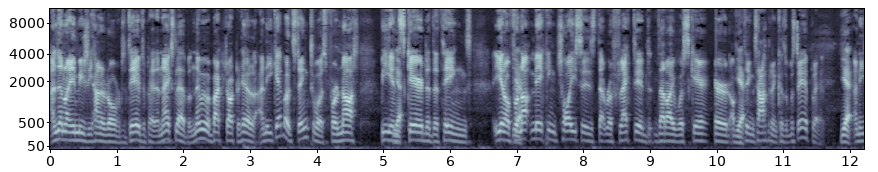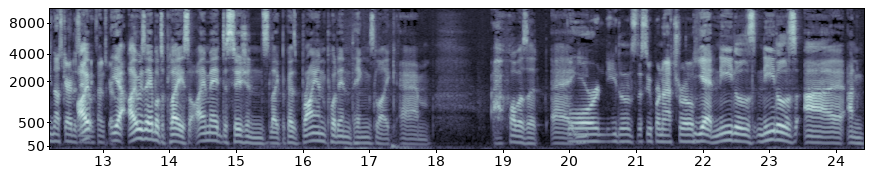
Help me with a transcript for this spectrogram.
and then I immediately handed it over to Dave to play the next level, and then we went back to Doctor Hill, and he gave out stink to us for not being Yeah. scared of the things, you know, for Yeah. not making choices that reflected that I was scared of Yeah. the things happening because it was Dave playing, Yeah. and he's not scared of the I, things I'm scared. yeah, I was able to play, so I made decisions like because Brian put in things like um, what was it? Uh, Or needles, the supernatural. yeah, needles, needles, uh, and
